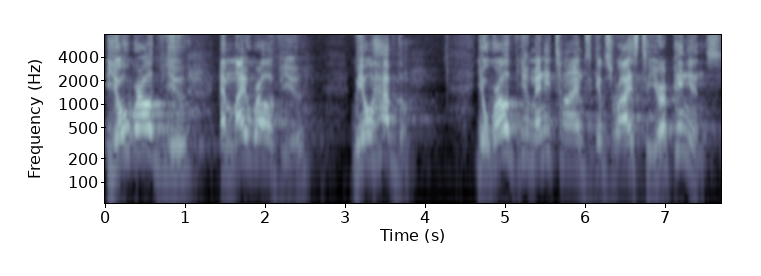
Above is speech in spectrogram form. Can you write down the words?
your worldview and my worldview, we all have them. Your worldview many times gives rise to your opinions.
